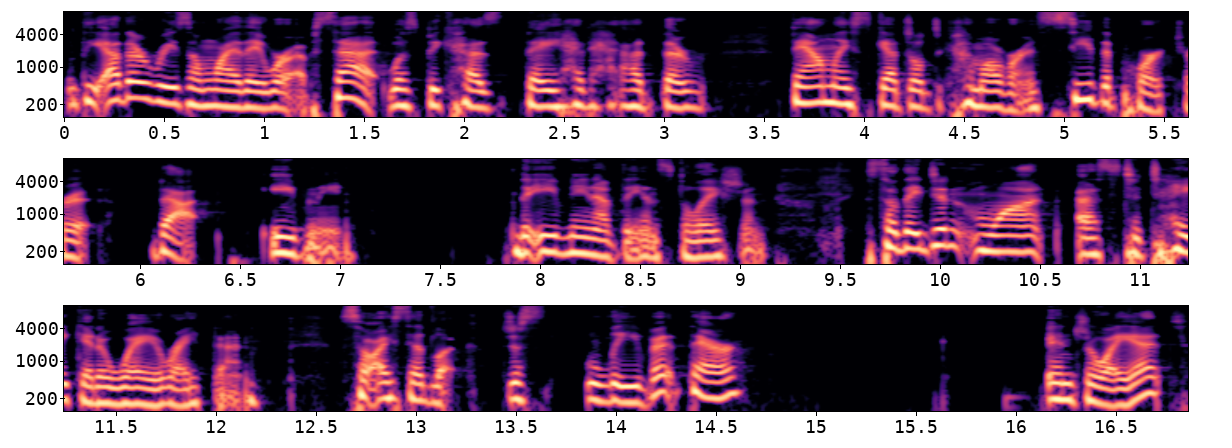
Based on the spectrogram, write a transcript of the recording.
the other reason why they were upset was because they had had their family scheduled to come over and see the portrait that evening the evening of the installation. So they didn't want us to take it away right then. So I said, look, just leave it there, enjoy it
